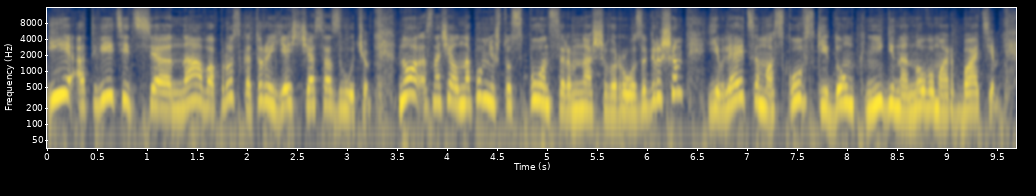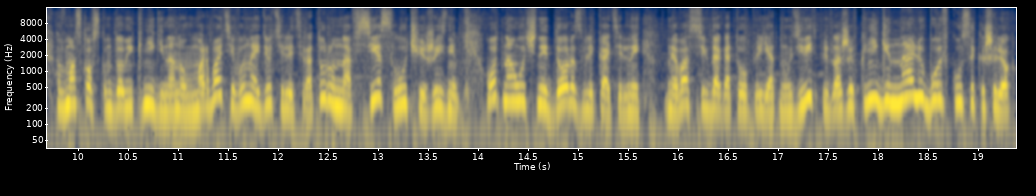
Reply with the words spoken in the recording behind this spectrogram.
и ответить а, на вопрос, который я сейчас озвучу. Но сначала напомню, что спонсором нашего розыгрыша является Московский дом книги на Новом Арбате. В Московском доме книги на Новом Арбате вы найдете литературу на все случаи жизни, от научной до развлекательной. Вас всегда готовы приятно удивить, предложив книги на любой вкус и кошелек.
